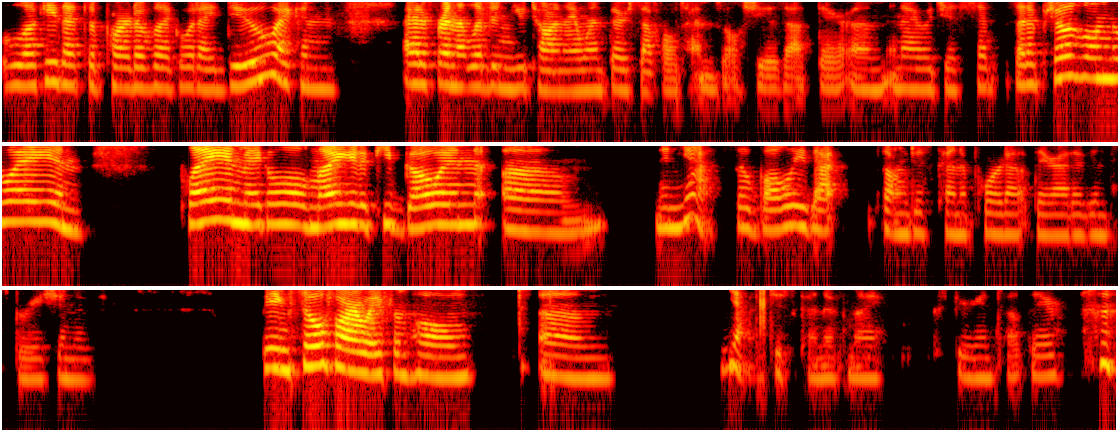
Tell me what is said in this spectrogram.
lucky that's a part of like what i do. I can i had a friend that lived in utah and i went there several times while she was out there um, and i would just set, up shows along the way and play and make a little money to keep going um, and yeah so bali that song just kind of poured out there out of inspiration of being so far away from home. Um, yeah, just kind of my experience out there.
